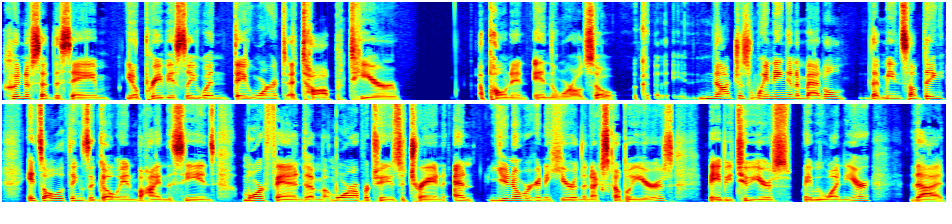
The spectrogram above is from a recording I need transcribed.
couldn't have said the same, you know, previously when they weren't a top tier opponent in the world. So not just winning in a medal that means something, it's all the things that go in behind the scenes, more fandom, more opportunities to train. And you know we're going to hear in the next couple of years, maybe 2 years, maybe 1 year, that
